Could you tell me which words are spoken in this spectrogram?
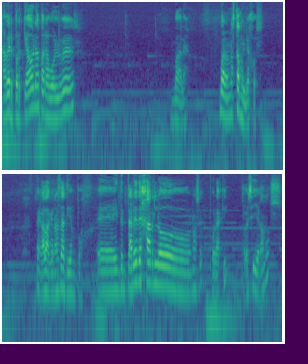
A ver, porque ahora para volver... Vale. Bueno, no está muy lejos. Venga, va, que nos da tiempo. Eh, intentaré dejarlo, no sé, por aquí. A ver si llegamos.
